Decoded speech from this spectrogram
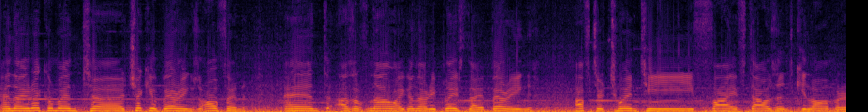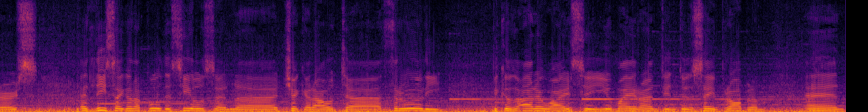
and I recommend uh, check your bearings often. And as of now I'm gonna replace that bearing after 25,000 kilometers. At least I'm gonna pull the seals and uh, check it out uh, thoroughly because otherwise uh, you might run into the same problem. And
